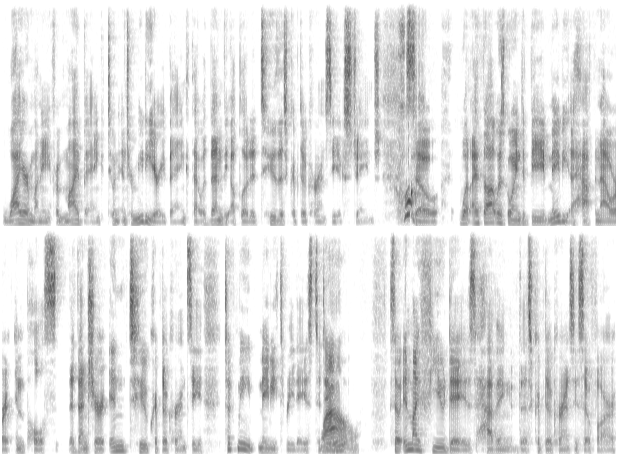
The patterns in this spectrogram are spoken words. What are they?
wire money from my bank to an intermediary bank that would then be uploaded to this cryptocurrency exchange. so, what I thought was going to be maybe a half an hour impulse adventure into cryptocurrency took me maybe three days to wow. do so, in my few days having this cryptocurrency so far,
